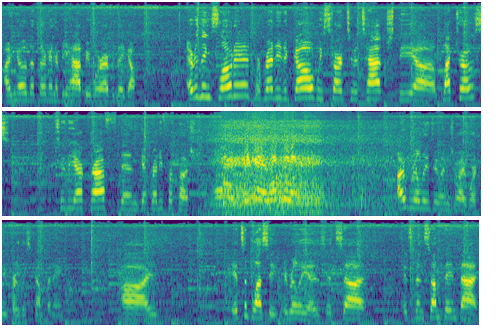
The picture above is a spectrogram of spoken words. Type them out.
I know that they're going to be happy wherever they go. everything's loaded, we're ready to go. We start to attach the uh, electrodes to the aircraft and get ready for push. I really do enjoy working for this company. Uh, it's a blessing, it really is. It's, uh, it's been something that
